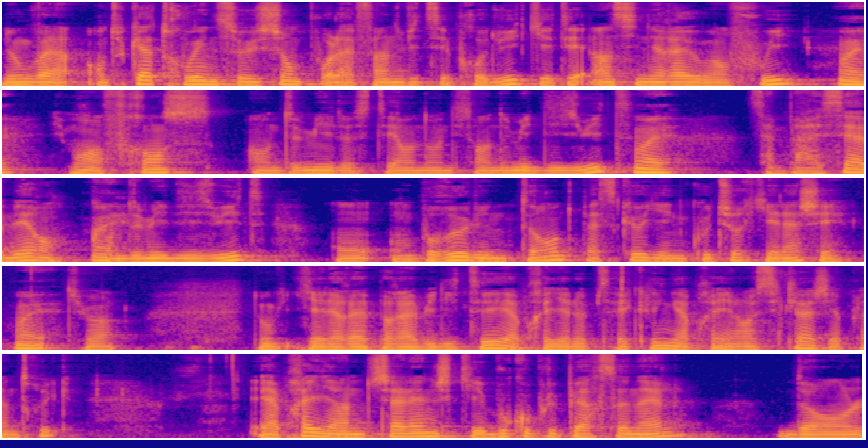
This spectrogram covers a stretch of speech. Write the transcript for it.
Donc voilà. En tout cas, trouver une solution pour la fin de vie de ces produits qui étaient incinérés ou enfouis. Ouais. Et moi, en France, en 2000, c'était en, on était en 2018, Ouais. ça me paraissait aberrant. Ouais. En 2018, on, on brûle une tente parce qu'il y a une couture qui est lâchée, Ouais. tu vois. Donc, il y a les réparabilités, après il y a l'upcycling, après il y a le recyclage, il y a plein de trucs. Et après, il y a un challenge qui est beaucoup plus personnel dans,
